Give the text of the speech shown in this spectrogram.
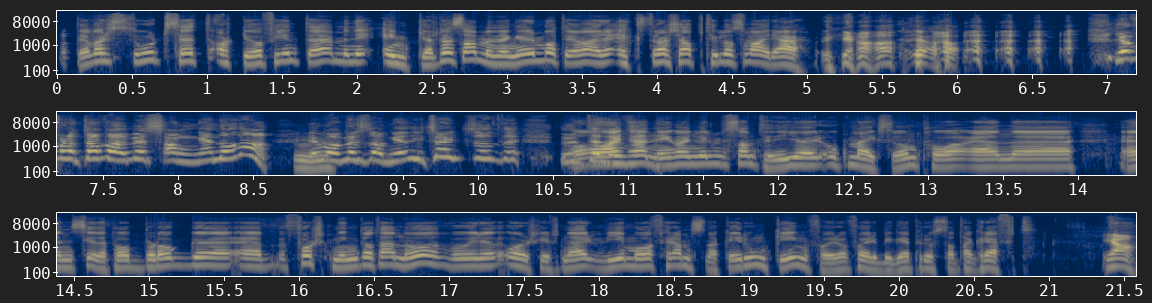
Det var stort sett artig og fint, det, men i enkelte sammenhenger måtte jeg være ekstra kjapp til å svare. Ja. Ja. ja, for da var det med sangen nå, da! Det var med sangen, ikke sant? Så det, du, Og han Henning han vil samtidig gjøre oppmerksom på en, eh, en side på blogg, eh, forskning.no, hvor overskriften er 'Vi må fremsnakke runking for å forebygge prostatakreft'. ja.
